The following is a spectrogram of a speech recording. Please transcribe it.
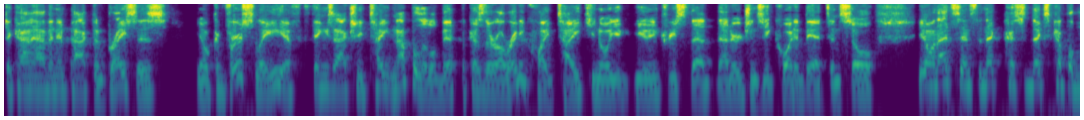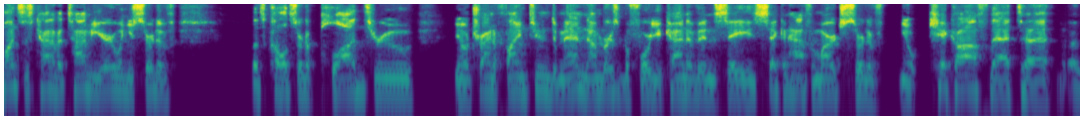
to kind of have an impact on prices. You know, conversely, if things actually tighten up a little bit because they're already quite tight, you know, you, you increase that that urgency quite a bit. And so, you know, in that sense, the next next couple months is kind of a time of year when you sort of let's call it sort of plod through you know, trying to fine tune demand numbers before you kind of in say second half of March sort of, you know, kick off that uh, uh,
